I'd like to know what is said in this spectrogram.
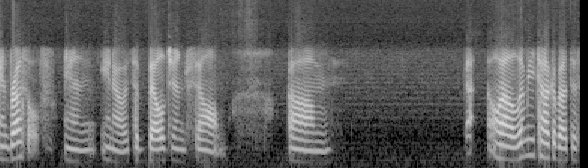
in Brussels, and you know it's a Belgian film. Um, well, let me talk about this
